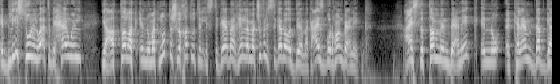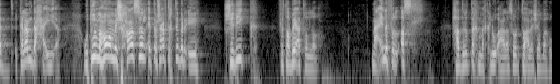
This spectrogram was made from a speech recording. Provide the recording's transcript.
إبليس طول الوقت بيحاول يعطلك إنه ما تنطش لخطوة الاستجابة غير لما تشوف الاستجابة قدامك. عايز برهان بعينيك. عايز تطمن بعينيك إنه الكلام ده بجد الكلام ده حقيقة. وطول ما هو مش حاصل انت مش عارف تختبر إيه. شريك في طبيعة الله. مع ان في الاصل حضرتك مخلوق على صورته على شبهه.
